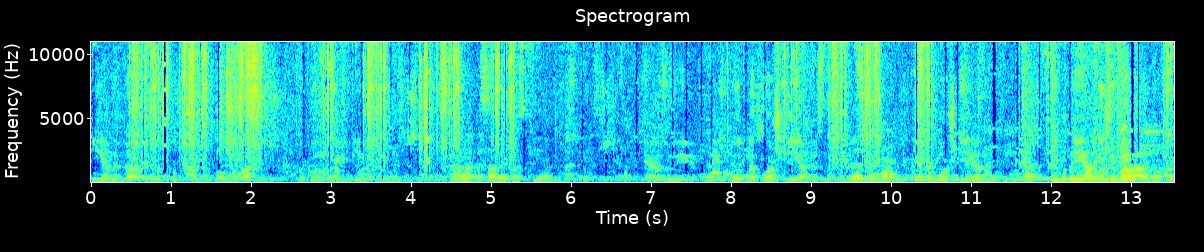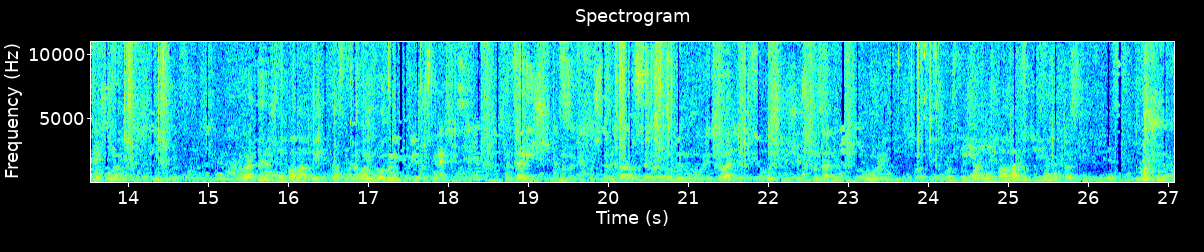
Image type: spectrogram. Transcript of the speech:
кияни дали нам повноваження виконувати. Це ви написали якраз кияни. Я розумію. Тут також кияни знають. Безумовно. Я також кияни. І киян дуже багато. Одну хвилинку. Одну хвилинку. Давайте Небагато, їх якраз одну нормально. хвилинку. Я слухайте. Така річ, ми не почнемо зараз один говорити. Давайте, хочете щось сказати, говоріть. будь ласка, я вас Киян киян якраз скільки є, скільки не треба.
